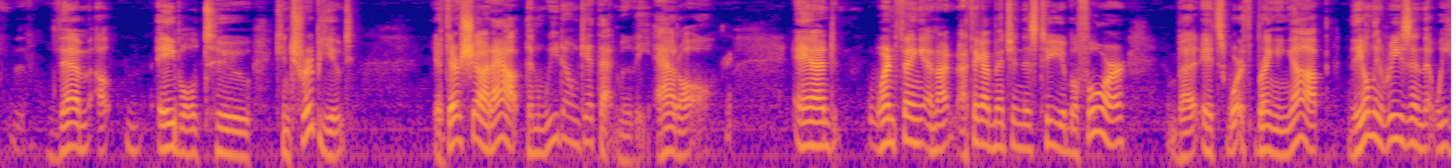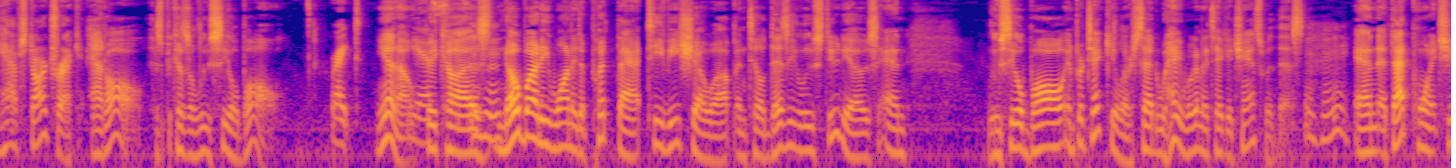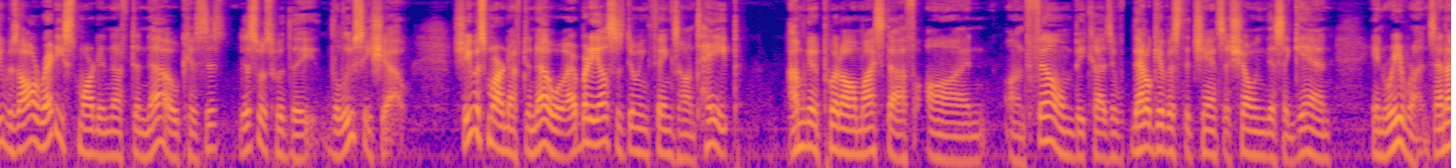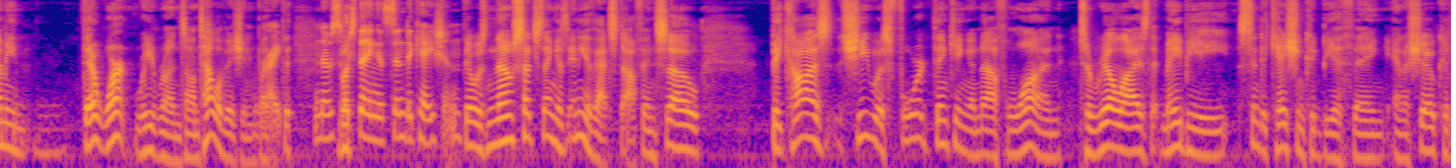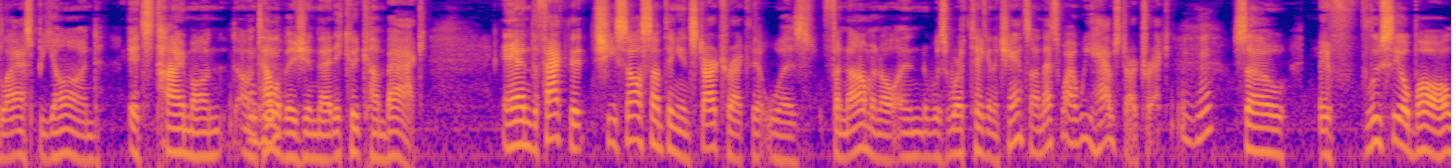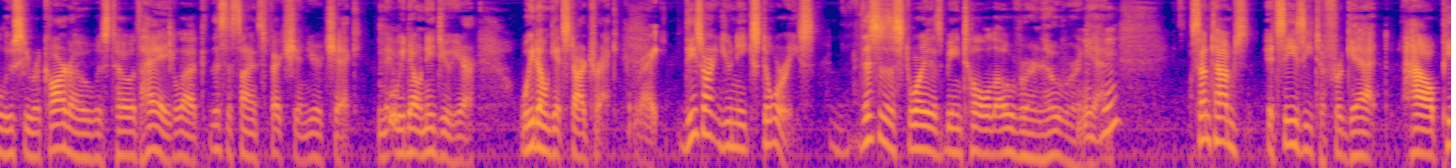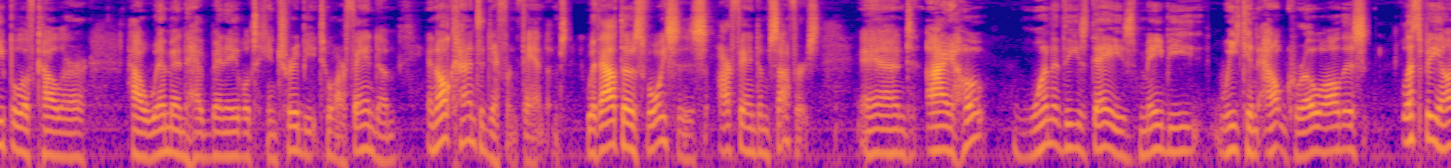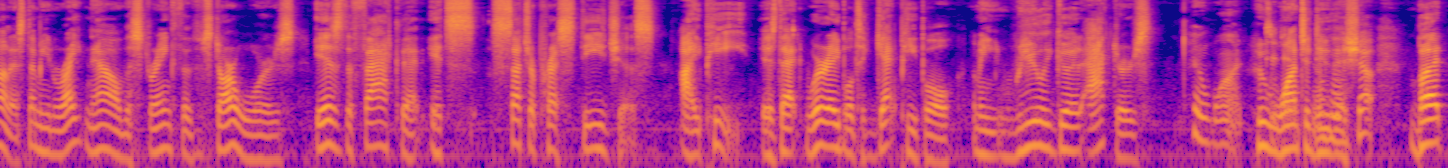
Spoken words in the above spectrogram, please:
them uh, able to contribute. If they're shut out, then we don't get that movie at all. And one thing, and I, I think I've mentioned this to you before, but it's worth bringing up. The only reason that we have Star Trek at all is because of Lucille Ball. Right. You know, Yes. because mm-hmm. nobody wanted to put that TV show up until Desilu Studios and Lucille Ball in particular said, "Hey, we're going to take a chance with this." Mm-hmm. And at that point, she was already smart enough to know because this this was with the the Lucy show. She was smart enough to know well, everybody else is doing things on tape. I'm going to put all my stuff on on film because if, that'll give us the chance of showing this again in reruns. And I mean, there weren't reruns on television, but Right. the- no such thing as syndication. there was no such thing as any of that stuff. And so, because she was forward thinking enough, one, to realize that maybe syndication could be a thing and a show could last beyond its time on, on mm-hmm. television, that it could come back. And the fact that she saw something in Star Trek that was phenomenal and was worth taking a chance on, that's why we have Star Trek. Mm-hmm. So if Lucille Ball, Lucy Ricardo, was told, hey, look, this is science fiction, you're a chick, we don't need you here, we don't get Star Trek. Right. These aren't unique stories. This is a story that's being told over and over again. Mm-hmm. Sometimes it's easy to forget how people of color, how women have been able to contribute to our fandom in all kinds of different fandoms. Without those voices, our fandom suffers. And I hope one of these days maybe we can outgrow all this. Let's be honest. I mean, right now, the strength of Star Wars is the fact that it's such a prestigious IP, is that we're able to get people, I mean, really good actors Who want who to want do, to do this mm-hmm. show. But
